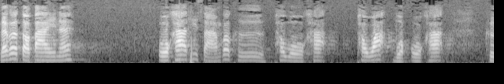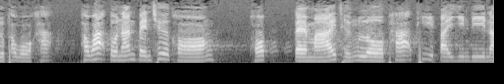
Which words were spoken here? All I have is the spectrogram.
แล้วก็ต่อไปนะ โอคะที่สามก็คือพโวคะภวะบวกโอคะคือพโวคะภวะตัวนั้นเป็นชื่อของพบแต่หมายถึงโลภะที่ไปยินดีใน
